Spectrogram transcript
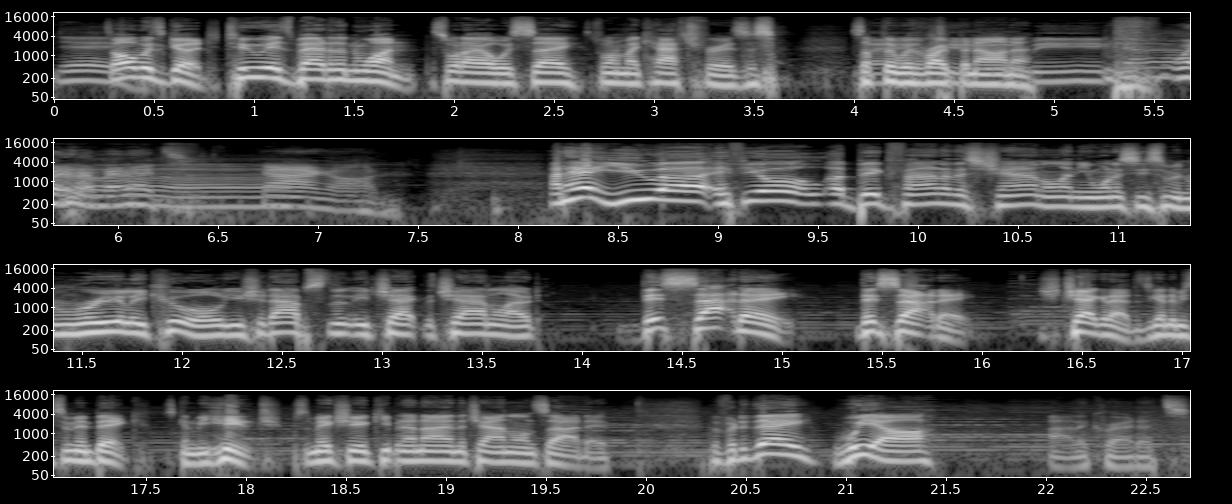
Yeah. It's always good. Two is better than one. That's what I always say. It's one of my catchphrases. Something with ripe banana. Wait a minute. Hang on. And hey, you, uh, if you're a big fan of this channel and you want to see something really cool, you should absolutely check the channel out this Saturday. This Saturday. You should check it out. There's going to be something big. It's going to be huge. So make sure you're keeping an eye on the channel on Saturday. But for today, we are out of credits.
